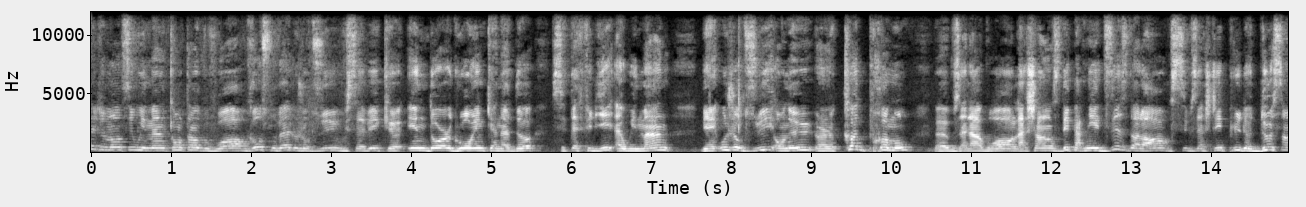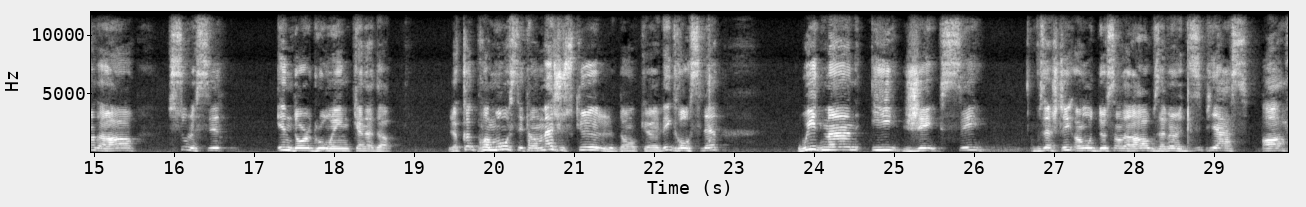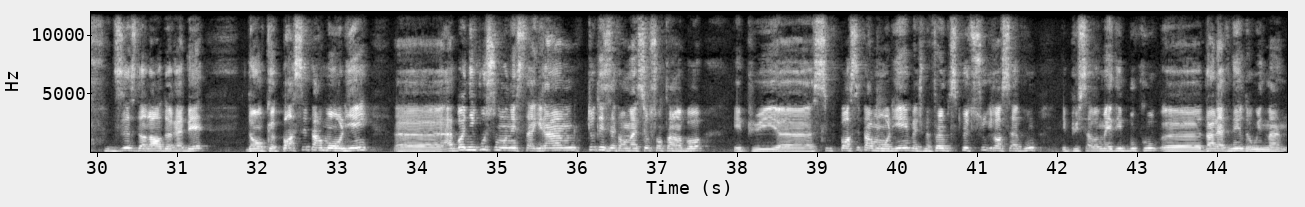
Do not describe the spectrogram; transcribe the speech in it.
Salut tout le monde, c'est Winman, content de vous voir. Grosse nouvelle aujourd'hui, vous savez que Indoor Growing Canada s'est affilié à Winman. Bien, aujourd'hui, on a eu un code promo. Euh, vous allez avoir la chance d'épargner 10$ si vous achetez plus de 200$ sur le site Indoor Growing Canada. Le code promo, c'est en majuscule, donc euh, les grosses lettres. Weedman IGC. Vous achetez en haut de 200$, vous avez un 10$ off, 10$ de rabais. Donc, passez par mon lien. Euh, Abonnez-vous sur mon Instagram. Toutes les informations sont en bas. Et puis, euh, si vous passez par mon lien, ben, je me fais un petit peu de sous grâce à vous. Et puis, ça va m'aider beaucoup euh, dans l'avenir de Winman.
